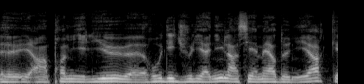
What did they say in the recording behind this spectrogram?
euh, en premier lieu, euh, Rudy Giuliani, l'ancien maire de New York,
